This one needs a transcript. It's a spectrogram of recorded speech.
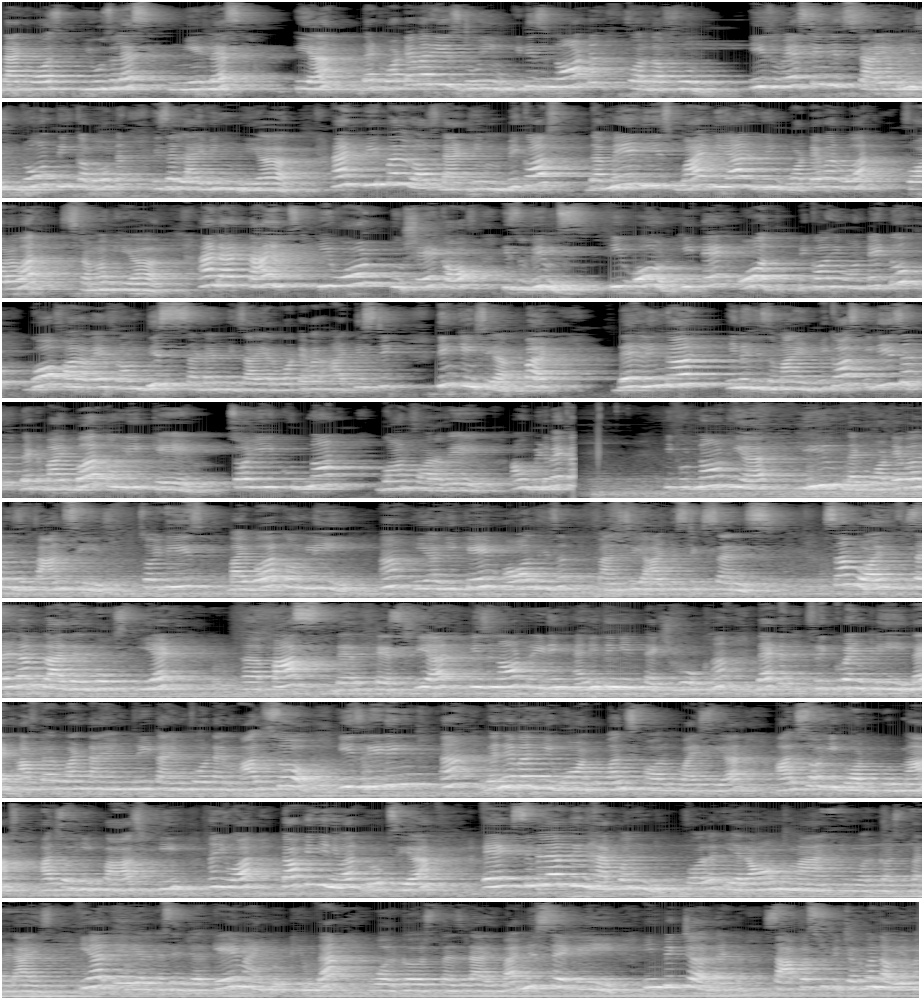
that was useless needless. Here that whatever he is doing it is not for the food. He is wasting his time. He is, don't think about is a living here. And people laughed at him because the main is why we are doing whatever work for our stomach here. And at times he wanted to shake off his whims. He owed he take oath because he wanted to go far away from this sudden desire, whatever artistic thinkings here. But they linger in his mind because it is that by birth only came. So he could not gone far away. He could not here leave that whatever his fancies. So it is by birth only. Huh? Here he came all his fancy artistic sense. Some boys seldom ply their books yet uh, pass their test. Here not reading anything in textbook. Huh? That frequently, that after one time, three time, four time also he is reading uh, whenever he want once or twice here. Also he got good marks. Also he passed. He you are talking in your groups here. A similar thing happened for a wrong man in workers paradise. Here aerial messenger came and took him the workers ಪ್ರೆಸಿಡೈಸ್ by mistakely in picture that ಸಾಕಷ್ಟು picture ಬಂದಾವ, ಯಮ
